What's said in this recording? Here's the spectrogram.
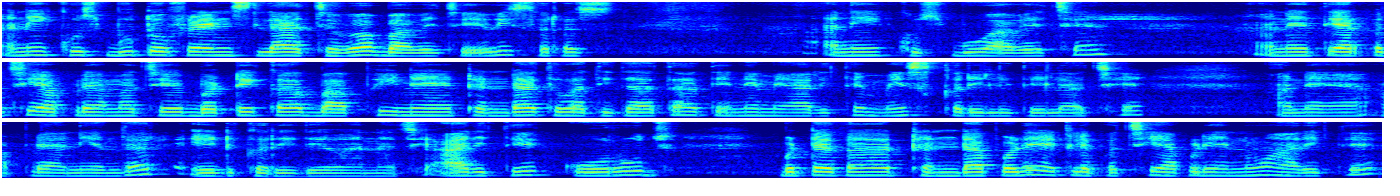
અને ખુશ્બુ તો ફ્રેન્ડ્સ લા જવાબ આવે છે એવી સરસ આની ખુશ્બુ આવે છે. અને ત્યાર પછી આપણે આમાં જે બટેકા બાફીને ઠંડા થવા દીધા હતા તેને મેં આ રીતે મિક્સ કરી લીધેલા છે. અને આપણે આની અંદર એડ કરી દેવાના છે. આ રીતે કોરો જ બટાકા ઠંડા પડે એટલે પછી આપણે એનું આ રીતે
